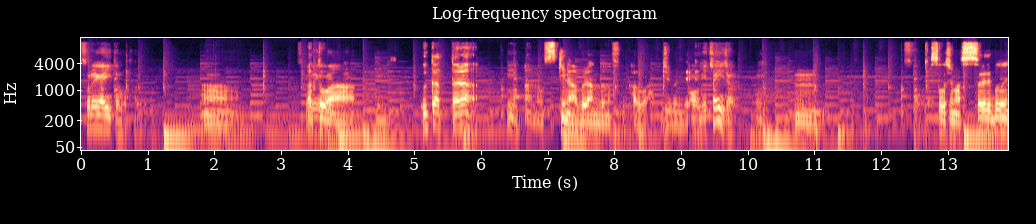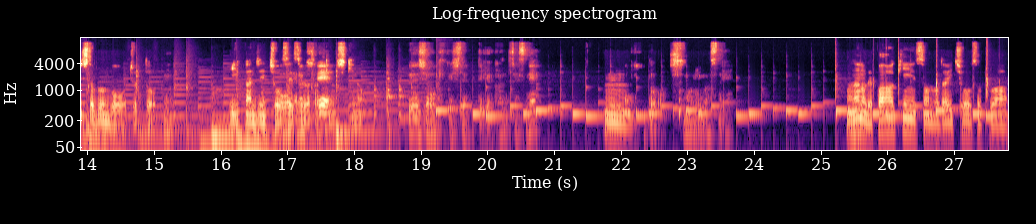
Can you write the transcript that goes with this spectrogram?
それがいいと思う、多分。うん。それがいいあと、は、うん。受かったら、うん。あの、好きなブランドの服買うわ、自分で。あ、めっちゃいいじゃん。うん。うん。そうね。そうします。それで分子と分母をちょっと、いい感じに調整するわ、さっきの式の。文章を大きくしてっていう感じですね。うん。いいと思いますね。まあなので、パーキンソンの第一法則は、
